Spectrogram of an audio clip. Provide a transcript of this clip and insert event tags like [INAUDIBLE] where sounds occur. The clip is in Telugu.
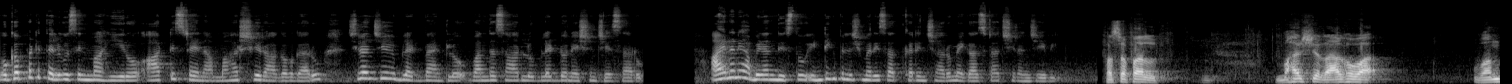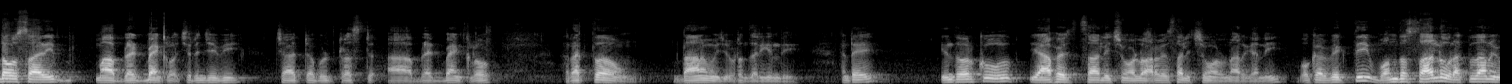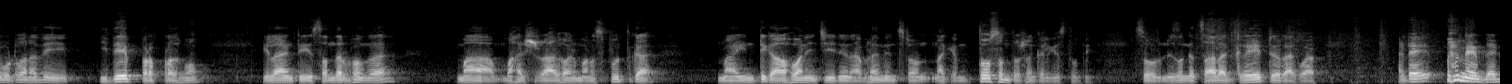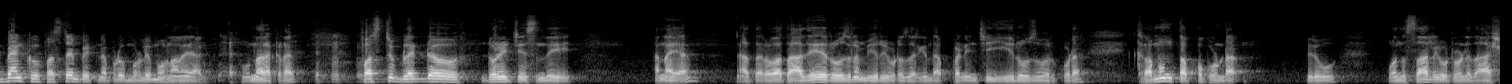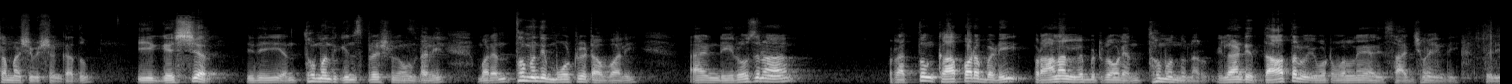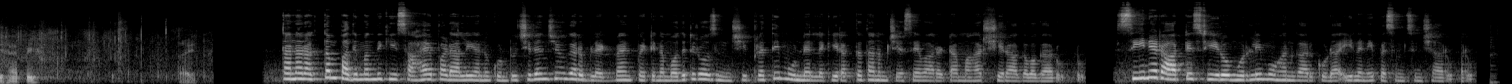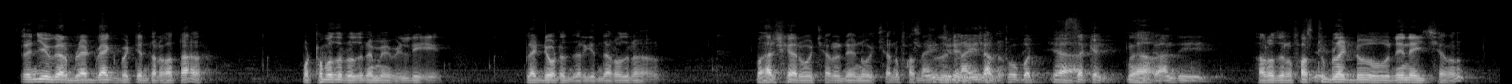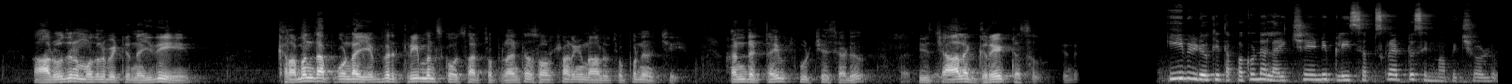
ఒకప్పటి తెలుగు సినిమా హీరో ఆర్టిస్ట్ అయిన మహర్షి రాఘవ గారు చిరంజీవి బ్లడ్ బ్యాంక్లో వంద సార్లు బ్లడ్ డొనేషన్ చేశారు. ఆయనని అభినందిస్తూ ఇంటికి పిలిచి మరీ సత్కరించారు megastar Chiranjeevi. First of all Maharshi Raghava వందవసారి మా బ్లడ్ బ్యాంక్లో చిరంజీవి చారిటబుల్ ట్రస్ట్ ఆ బ్లడ్ బ్యాంక్లో రక్తం దానం ఇవ్వడం జరిగింది. అంటే ఇంతవరకు యాభై సార్లు ఇచ్చిన వాళ్ళు అరవై సార్లు ఇచ్చిన వాళ్ళు ఉన్నారు కానీ ఒక వ్యక్తి వంద సార్లు రక్తదానం ఇవ్వటం అనేది ఇదే ప్ర ప్రథమం. ఇలాంటి సందర్భంగా మా మహర్షి రాఘవని మనస్ఫూర్తిగా మా ఇంటికి ఆహ్వానించి నేను అభినందించడం నాకు ఎంతో సంతోషం కలిగిస్తుంది. సో నిజంగా చాలా గ్రేట్ రాఘవ. అంటే [CLEARS THROAT] మేము బ్లడ్ బ్యాంక్ ఫస్ట్ టైం పెట్టినప్పుడు మురళీమోహన్ అన్నయ్య ఉన్నారు అక్కడ. ఫస్ట్ బ్లడ్ డొనేట్ చేసింది అన్నయ్య. ఆ తర్వాత అదే రోజున మీరు ఇవ్వడం జరిగింది. అప్పటి నుంచి ఈ రోజు వరకు కూడా క్రమం తప్పకుండా మీరు వంద సార్లు ఇవ్వటం ఆషామాషి విషయం కాదు. ఈ గెస్చర్ ఇది ఎంతోమందికి ఇన్స్పిరేషన్గా ఉండాలి. మరి ఎంతోమంది మోటివేట్ అవ్వాలి. అండ్ ఈ రోజున రక్తం కాపాడబడి ప్రాణాలు నిలబెట్టుకునే వాళ్ళు ఎంతోమంది ఉన్నారు. ఇలాంటి దాతలు ఇవ్వటం వల్లనే అది సాధ్యమైంది. వెరీ హ్యాపీ రైట్ తన రక్తం పది మందికి సహాయపడాలి అనుకుంటూ చిరంజీవి గారు బ్లడ్ బ్యాంక్ పెట్టిన మొదటి రోజు నుంచి ప్రతి మూడు నెలలకి రక్తదానం చేసేవారట మహర్షి రాఘవ గారు. సీనియర్ ఆర్టిస్ట్ హీరో మురళీమోహన్ గారు కూడా ఈయనని ప్రశంసించారు. చిరంజీవి గారు బ్లడ్ బ్యాంక్ పెట్టిన తర్వాత మొట్టమొదటి రోజున మేము వెళ్ళి బ్లడ్ ఇవ్వడం జరిగింది. ఆ రోజున మహర్షి గారు వచ్చారు నేను వచ్చాను. ఫస్ట్ అక్టోబర్ సెకండ్ గాంధీ ఆ రోజున ఫస్ట్ బ్లడ్ నేనే ఇచ్చాను. ఆ రోజున మొదలుపెట్టిన ఇది క్రమం తప్పకుండా ఎవ్రీ త్రీ మంత్స్కి ఒకసారి చొప్పున అంటే సంవత్సరానికి నాలుగు చొప్పున వచ్చి హండ్రెడ్ టైమ్స్ పూర్తి చేశాడు. ఇది చాలా గ్రేట్ అసలు. ఈ వీడియోకి తప్పకుండా లైక్ చేయండి. ప్లీజ్ సబ్స్క్రైబ్ టు సినిమా పిచ్చోళ్ళు.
